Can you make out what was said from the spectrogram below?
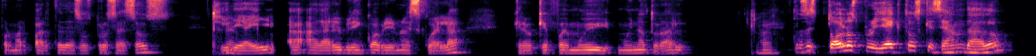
formar parte de esos procesos y de ahí a, dar el brinco a abrir una escuela, creo que fue muy, muy natural. Entonces, todos los proyectos que se han dado,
